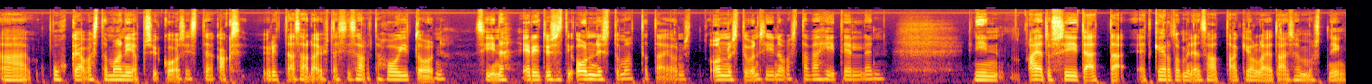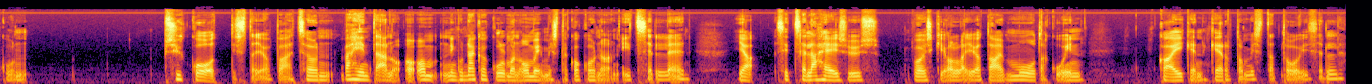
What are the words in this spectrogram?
ää, puhkeavasta maniapsykoosista ja kaksi yrittää saada yhtä sisarta hoitoon siinä erityisesti onnistumatta tai onnistuvan siinä vasta vähitellen. niin ajatus siitä, että, että kertominen saattaakin olla jotain semmoista niin kuin psykoottista jopa, että se on vähintään o, niin kuin näkökulman omimista kokonaan itselleen. Ja sitten se läheisyys voisikin olla jotain muuta kuin kaiken kertomista toiselle.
